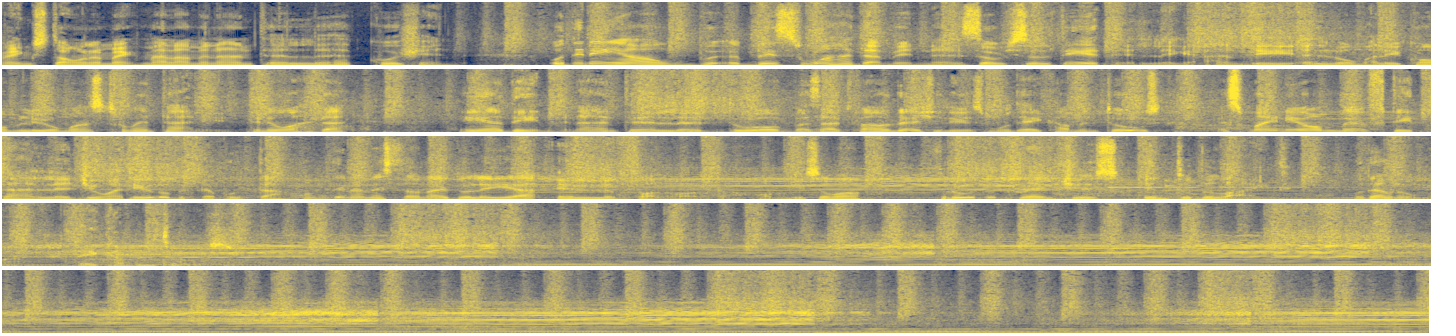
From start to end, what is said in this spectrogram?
Having Stone mek mela minant il-cushion. U din hija biss waħda minn żewġ siltiet li għandi llum għalikom li huma strumentali. Tini waħda Hija din mingħand il-duo Bazat Founders li jismu They Come in Twos, smajnihom ftit tal-ġimgħatilu bid-debut tagħhom dina nistgħu ngħidu li hija il-follow-up tagħhom jisimha Through the Trenches into the Light u dawn huma They Come in Twos.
